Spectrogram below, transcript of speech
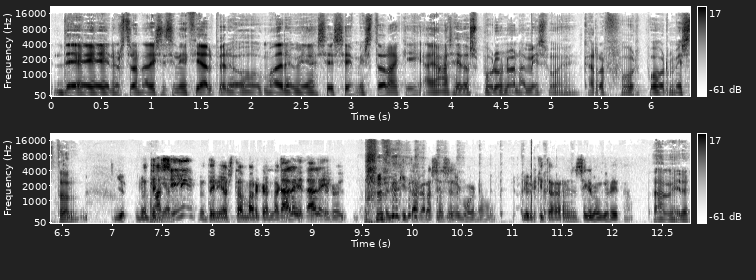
de nuestro análisis inicial, pero madre mía, sí, sí, Mistol aquí. Además hay dos por uno ahora mismo, ¿eh? Carrefour por Mistol. Yo no tenía, ¿Ah, sí? no tenía esta marca en la Dale, cabeza, dale. pero el quitagrasas es bueno. ¿eh? Yo el quitagrasas sí que lo utilizo. Ah, mira,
